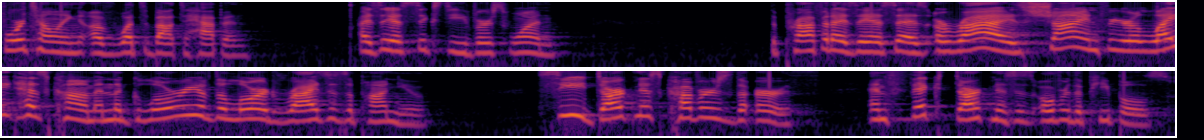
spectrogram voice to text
foretelling of what's about to happen. Isaiah 60, verse 1. The prophet Isaiah says, Arise, shine, for your light has come, and the glory of the Lord rises upon you. See, darkness covers the earth and thick darkness is over the peoples.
